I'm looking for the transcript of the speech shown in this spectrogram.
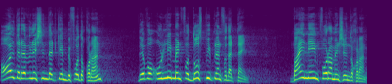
all the revelation that came before the Quran, they were only meant for those people and for that time. By name, four are mentioned in the Quran.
